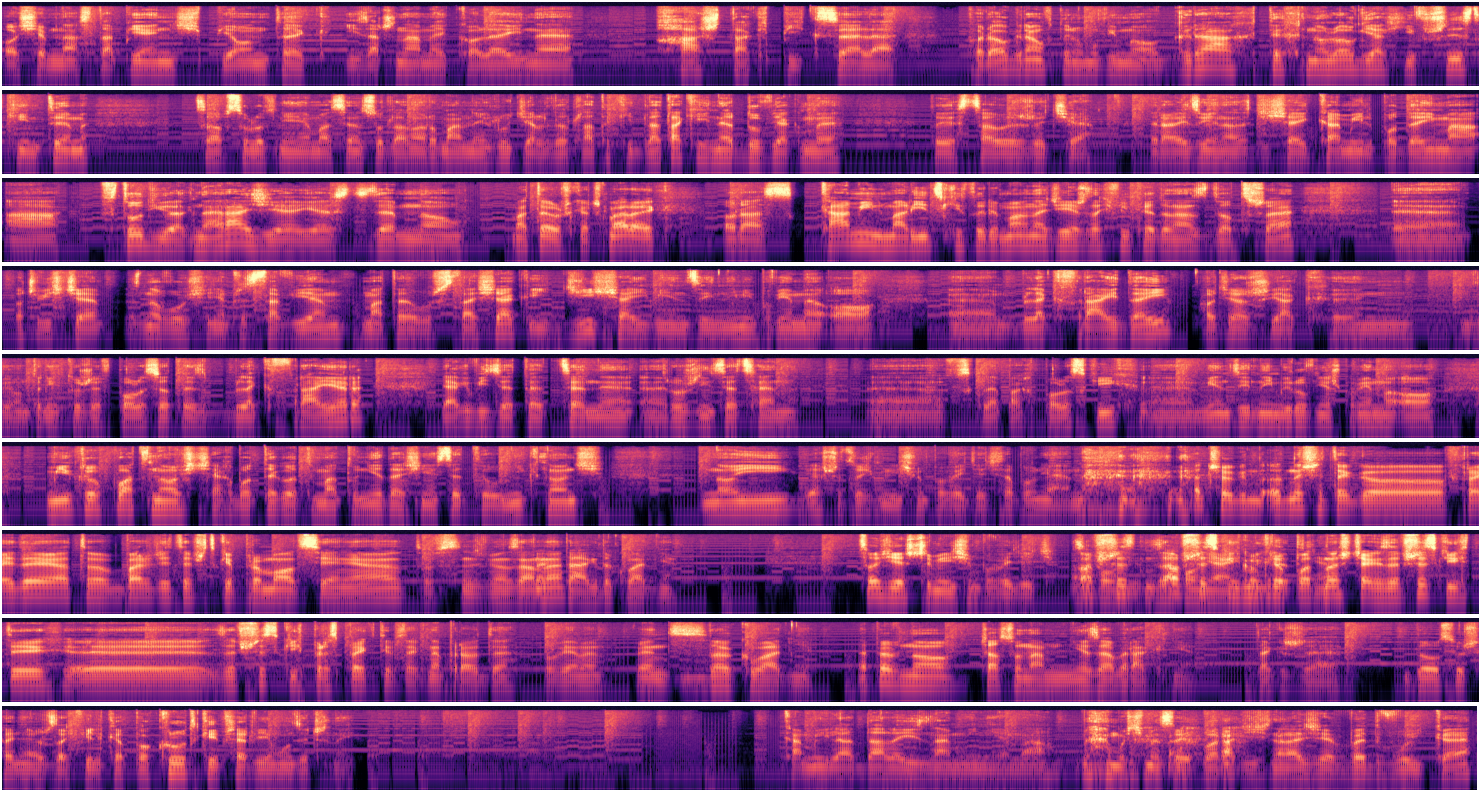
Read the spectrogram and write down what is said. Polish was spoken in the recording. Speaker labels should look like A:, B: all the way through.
A: 18.05, piątek i zaczynamy kolejne hashtag Pixele. Program, w którym mówimy o grach, technologiach i wszystkim tym, co absolutnie nie ma sensu dla normalnych ludzi, ale dla, taki, dla takich nerdów jak my, to jest całe życie. Realizuje nas dzisiaj Kamil Podejma, a w studiu jak na razie jest ze mną
B: Mateusz Kaczmarek.
A: oraz Kamil Malicki, który mam nadzieję, że za chwilkę do nas dotrze. E, oczywiście znowu się nie przedstawiłem, Mateusz Stasiak i dzisiaj między innymi powiemy o e, Black Friday, chociaż jak e, mówią to niektórzy w Polsce, to jest Black Friar. Jak widzę te ceny, e, różnice cen e, w sklepach polskich. E, między innymi również powiemy o mikropłatnościach, bo tego tematu nie da się niestety uniknąć. No i jeszcze coś mieliśmy powiedzieć, zapomniałem.
B: Znaczy od- odnośnie tego Friday'a to bardziej te wszystkie promocje, nie? To z tym związane.
A: Tak, tak, dokładnie. Coś jeszcze mieliśmy powiedzieć.
B: O, wszy- o
A: zapomniałem
B: wszystkich mikropłatnościach ze wszystkich tych, yy, ze wszystkich perspektyw tak naprawdę powiemy, więc
A: Dokładnie. Na pewno czasu nam nie zabraknie. Także do usłyszenia już za chwilkę po krótkiej przerwie muzycznej. Kamila dalej z nami nie ma. Musimy sobie poradzić na razie we dwójkę,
